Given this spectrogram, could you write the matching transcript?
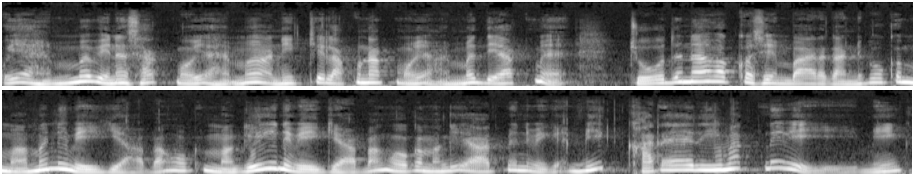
ඔය හැම වෙනසක්ම ඔය හැම අනිත්‍ය ලකුණක්ම ඔය හැම දෙයක්ම චෝදනාවක් වශයෙන් බාර ගන්න ඕක මම නෙවෙයි කියාපන් ඕක මගේ නෙවෙයි කියාපන් ඕක මගේ ආත්මෙ නෙවෙයි මේ කරෑරීමක් නෙවෙයි. මේක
